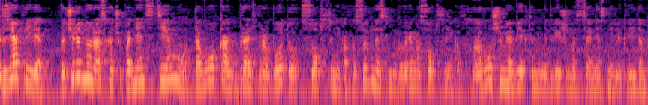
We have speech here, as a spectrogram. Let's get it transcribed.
Друзья, привет! В очередной раз хочу поднять тему того, как брать в работу собственников, особенно если мы говорим о собственниках с хорошими объектами недвижимости, а не с неликвидом,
